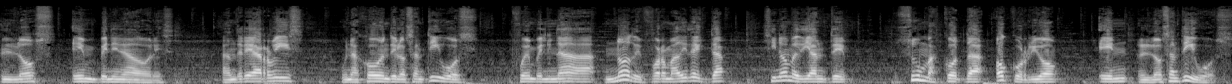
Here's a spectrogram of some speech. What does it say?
los envenenadores. Andrea Ruiz una joven de los antiguos fue envenenada no de forma directa, sino mediante su mascota ocurrió en los antiguos.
